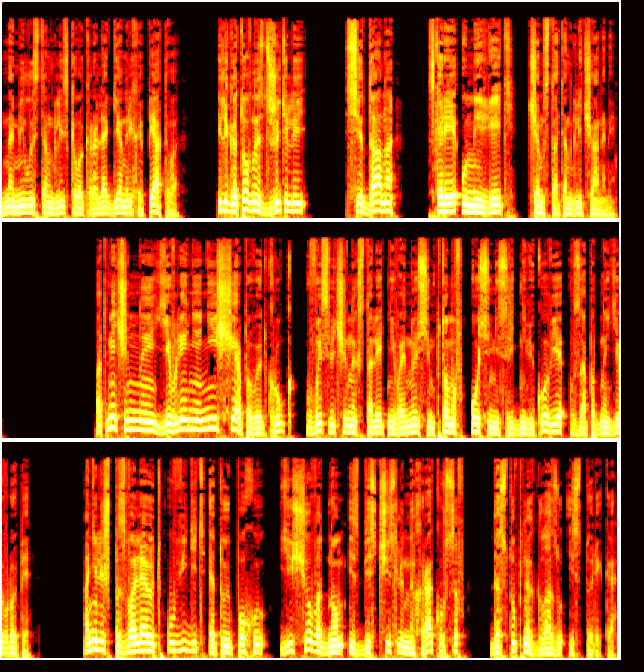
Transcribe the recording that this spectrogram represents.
на милость английского короля Генриха V, или готовность жителей Седана скорее умереть, чем стать англичанами. отмеченные явления не исчерпывают круг высвеченных Столетней войной симптомов осени Средневековья в Западной Европе. Они лишь позволяют увидеть эту эпоху еще в одном из бесчисленных ракурсов, доступных глазу историка.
